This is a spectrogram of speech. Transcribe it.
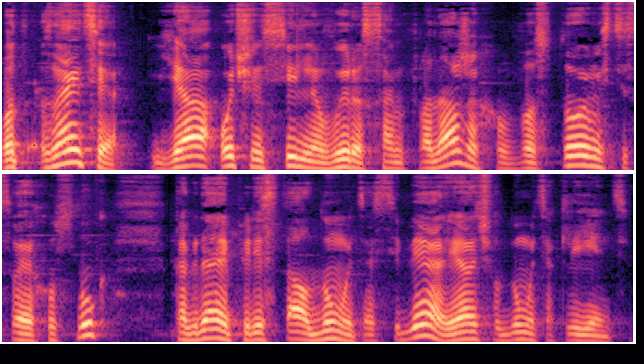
Вот знаете, я очень сильно вырос сам в продажах, в стоимости своих услуг, когда я перестал думать о себе, я начал думать о клиенте.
